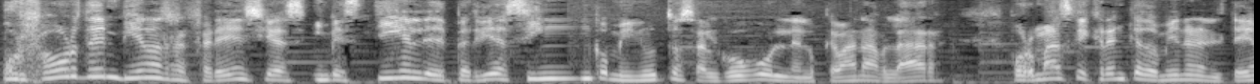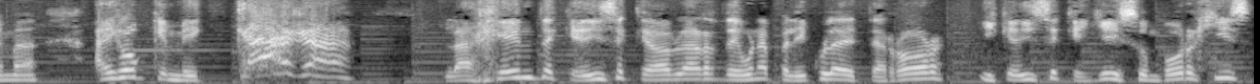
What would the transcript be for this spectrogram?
Por favor, den bien las referencias, investiguenle de perdida cinco minutos al Google en lo que van a hablar, por más que crean que dominan el tema. Algo que me caga la gente que dice que va a hablar de una película de terror y que dice que Jason Borges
